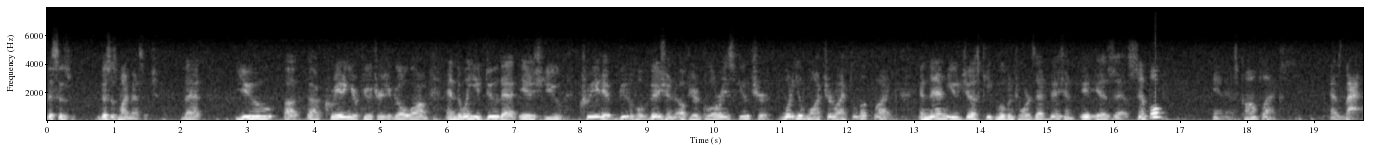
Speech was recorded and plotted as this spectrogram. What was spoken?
this is, this is my message, that you uh, uh, creating your future as you go along. And the way you do that is you create a beautiful vision of your glorious future. What do you want your life to look like? And then you just keep moving towards that vision. It is as simple and as complex as that.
